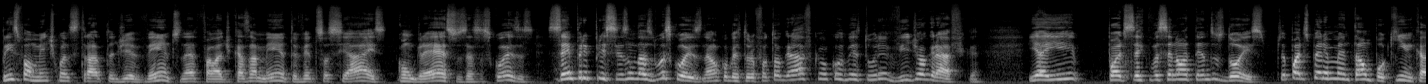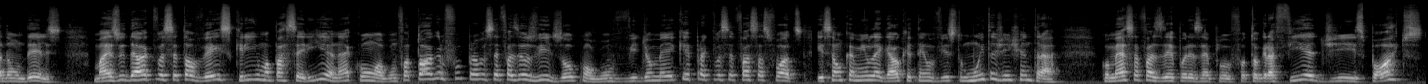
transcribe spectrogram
principalmente quando se trata de eventos, né, falar de casamento, eventos sociais, congressos, essas coisas, sempre precisam das duas coisas, né? Uma cobertura fotográfica e uma cobertura videográfica. E aí pode ser que você não atenda os dois. Você pode experimentar um pouquinho em cada um deles, mas o ideal é que você talvez crie uma parceria né, com algum fotógrafo para você fazer os vídeos, ou com algum videomaker para que você faça as fotos. Isso é um caminho legal que eu tenho visto muita gente entrar. Começa a fazer, por exemplo, fotografia de esportes,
